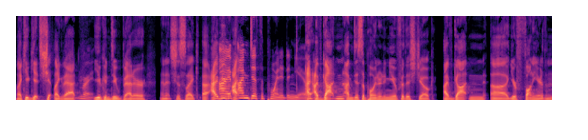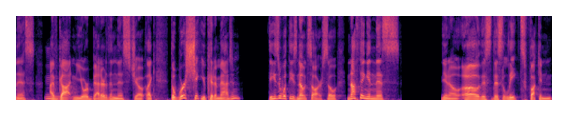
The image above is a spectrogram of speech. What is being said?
Like you get shit like that. Right. You can do better. And it's just like, uh, I've, I'm, I, I'm disappointed in you. I, I've gotten, I'm disappointed in you for this joke. I've gotten, uh, you're funnier than this. I've gotten, you're better than this joke. Like the worst shit you could imagine. These are what these notes are. So nothing in this, you know, oh, this, this leaked fucking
